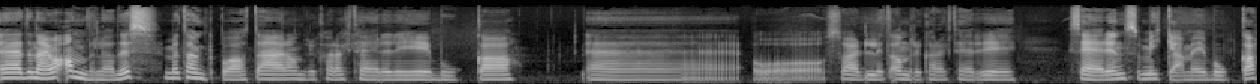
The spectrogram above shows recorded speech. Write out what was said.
Eh, den er jo annerledes, med tanke på at det er andre karakterer i boka. Eh, og så er det litt andre karakterer i serien som ikke er med i boka.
